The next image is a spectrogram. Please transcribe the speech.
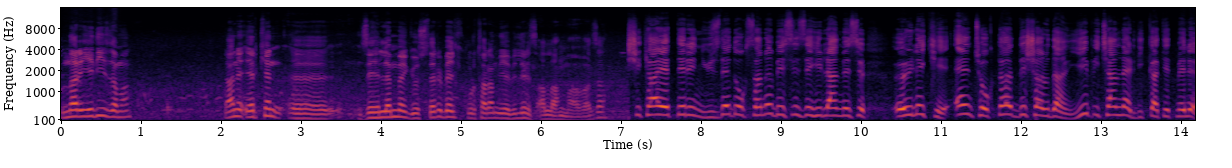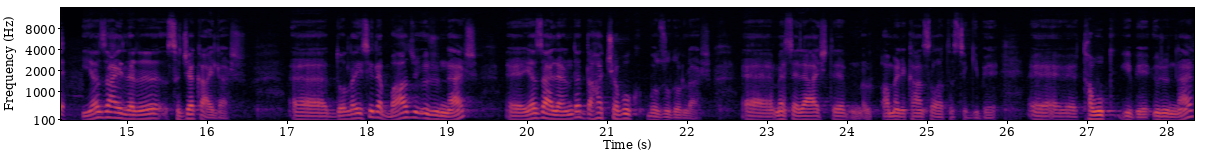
Bunları yediği zaman yani erken e, zehirlenme gösterir belki kurtaramayabiliriz Allah muhafaza. Şikayetlerin %90'ı besin zehirlenmesi. Öyle ki en çok da dışarıdan yiyip içenler dikkat etmeli. Yaz ayları sıcak aylar. Ee, Dolayısıyla bazı ürünler e, yaz aylarında daha çabuk bozulurlar. Ee, Mesela işte Amerikan salatası gibi, e, tavuk gibi ürünler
